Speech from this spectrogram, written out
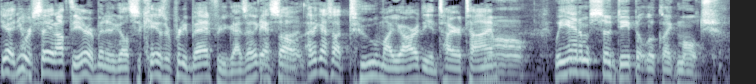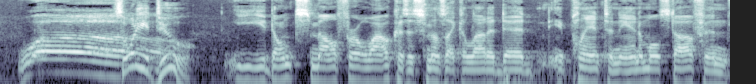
Yeah, and you were saying off the air a minute ago, cicadas are pretty bad for you guys. I think I saw. time. I think I saw two in my yard the entire time. Oh, we had them so deep it looked like mulch. Whoa. So what do you do? You don't smell for a while because it smells like a lot of dead plant and animal stuff, and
